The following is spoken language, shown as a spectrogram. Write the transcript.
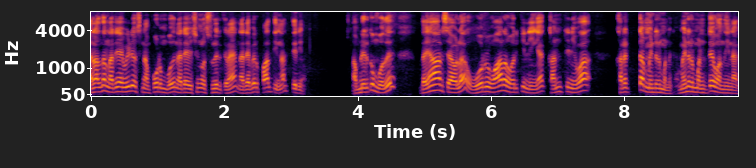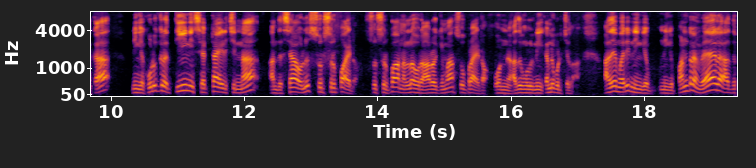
அதனால தான் நிறைய வீடியோஸ் நான் போடும்போது நிறைய விஷயங்கள் சொல்லியிருக்கிறேன். நிறைய பேர் பார்த்தீங்கன்னா தெரியும். அப்படி இருக்கும்போது தயார் சேவலை ஒரு வாரம் வரைக்கும் நீங்கள் கண்டினியூவாக கரெக்டாக மெயின்டைன் பண்ணுங்கள் மெயின்டைன் பண்ணிட்டு வந்தீங்கன்னாக்கா நீங்கள் கொடுக்குற தீனி செட் ஆகிடுச்சின்னா அந்த சேவல் சுறுசுறுப்பாகிடும் சுறுசுறுப்பாக நல்ல ஒரு ஆரோக்கியமாக சூப்பராகிடும் ஒன்று அது உங்களுக்கு நீங்கள் கண்டுபிடிச்சிடலாம். அதே மாதிரி நீங்கள் நீங்கள் பண்ணுற வேலை அது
